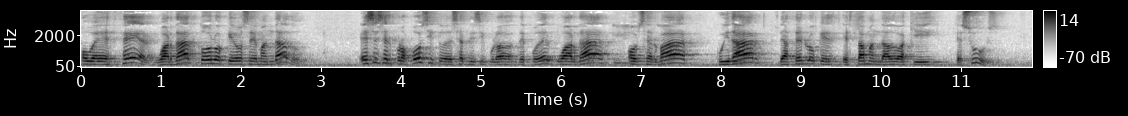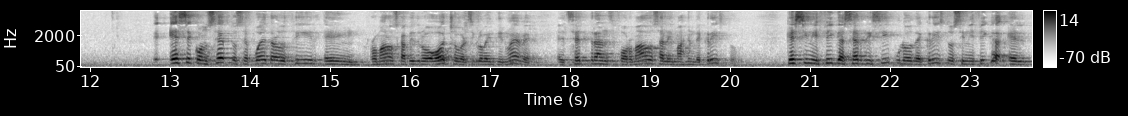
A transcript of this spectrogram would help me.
obedecer, guardar todo lo que os he mandado. Ese es el propósito de ser discipulado, de poder guardar, observar, cuidar, de hacer lo que está mandado aquí Jesús. E-, ese concepto se puede traducir en Romanos capítulo 8, versículo 29, el ser transformados a la imagen de Cristo. ¿Qué significa ser discípulo de Cristo? Significa el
